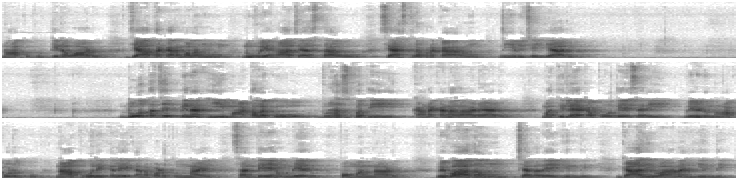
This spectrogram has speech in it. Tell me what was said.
నాకు పుట్టినవాడు. జాతకర్మలను నువ్వు ఎలా చేస్తావు? శాస్త్ర ప్రకారం నేను చెయ్యాలి. దూత చెప్పిన ఈ మాటలకు బృహస్పతి కణకణలాడాడు. మతి లేకపోతే సరి. వీడు నా కొడుకు. నా పోలికలే కనపడుతున్నాయి. సందేహం లేదు. పొమ్మన్నాడు. వివాదం చెలరేగింది. గాలివాన అయ్యింది.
